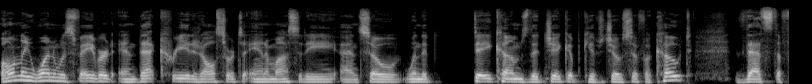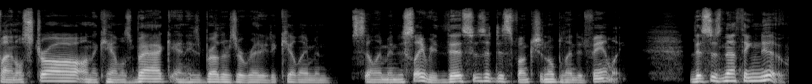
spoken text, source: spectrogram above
only one was favored, and that created all sorts of animosity. And so when the day comes that Jacob gives Joseph a coat. That's the final straw on the camel's back, and his brothers are ready to kill him and sell him into slavery. This is a dysfunctional blended family. This is nothing new.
